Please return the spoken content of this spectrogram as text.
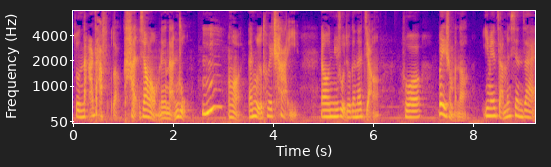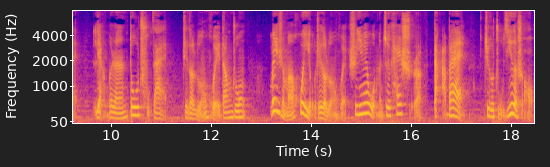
就拿着大斧子砍向了我们这个男主。嗯嗯，男主就特别诧异，然后女主就跟他讲说：“为什么呢？因为咱们现在两个人都处在这个轮回当中。为什么会有这个轮回？是因为我们最开始打败这个主机的时候。”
